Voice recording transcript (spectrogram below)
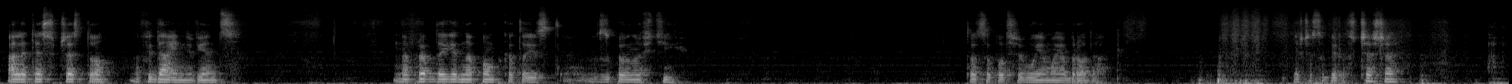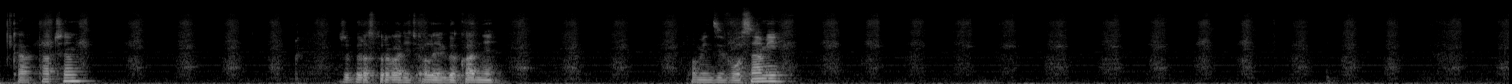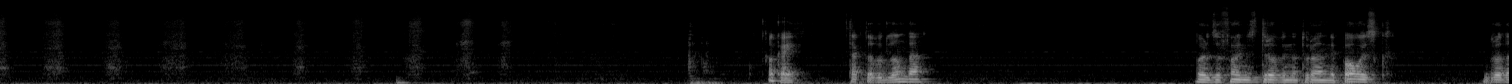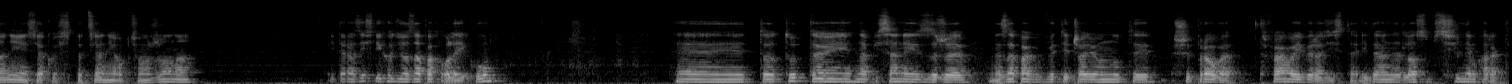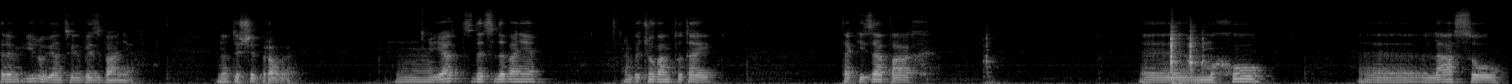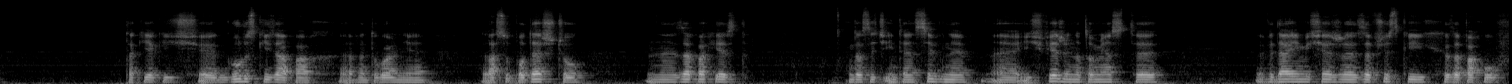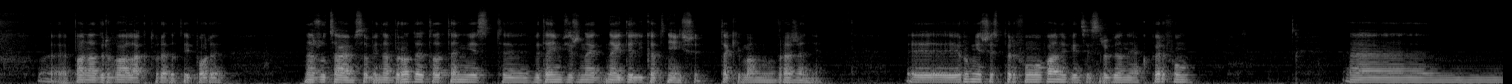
ale też przez to wydajny, więc Naprawdę jedna pompka to jest w zupełności to, co potrzebuje moja broda. Jeszcze sobie rozczeszę kartaczem, żeby rozprowadzić olejek dokładnie pomiędzy włosami. Ok, tak to wygląda. Bardzo fajny, zdrowy, naturalny połysk. Broda nie jest jakoś specjalnie obciążona. I teraz jeśli chodzi o zapach olejku, e, to tutaj napisane jest, że zapach wytyczają nuty szyprowe, trwałe i wyraziste, idealne dla osób z silnym charakterem i lubiących wyzwania. Nuty szyprowe. Mm, Ja zdecydowanie wyczuwam tutaj taki zapach e, mchu, e, lasu, taki jakiś e, górski zapach, ewentualnie lasu po deszczu. Zapach jest dosyć intensywny i świeży, natomiast wydaje mi się, że ze wszystkich zapachów pana Drwala, które do tej pory narzucałem sobie na brodę, to ten jest, e, wydaje mi się, że naj, najdelikatniejszy. Takie mam wrażenie. E, Również jest perfumowany, więc jest robiony jak perfum.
